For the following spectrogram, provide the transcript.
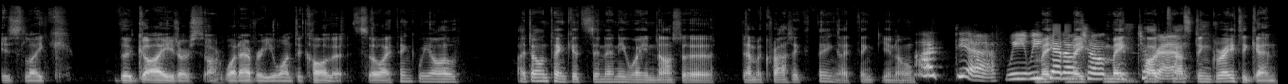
is like the guide or or whatever you want to call it. So I think we all. I don't think it's in any way not a democratic thing. I think you know. Uh, yeah, we, we Make, get our make, chances make to rant. podcasting great again.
